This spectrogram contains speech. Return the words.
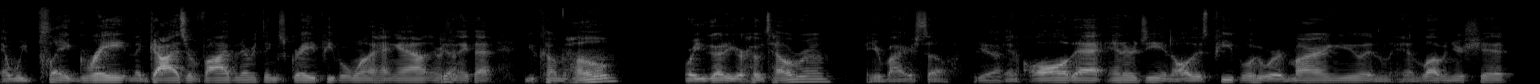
and we play great and the guys are vibing everything's great people want to hang out and everything Yeah. like that you come home or you go to your hotel room and you're by yourself Yeah. and all that energy and all those people who are admiring you and, and loving your shit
